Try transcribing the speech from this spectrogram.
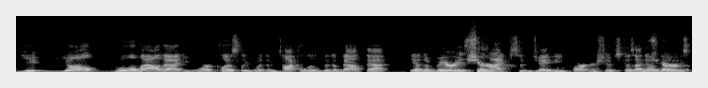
You y'all will allow that. You work closely with them. Talk a little bit about that. Yeah, you know, the various sure. types of JV partnerships because I know sure. those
